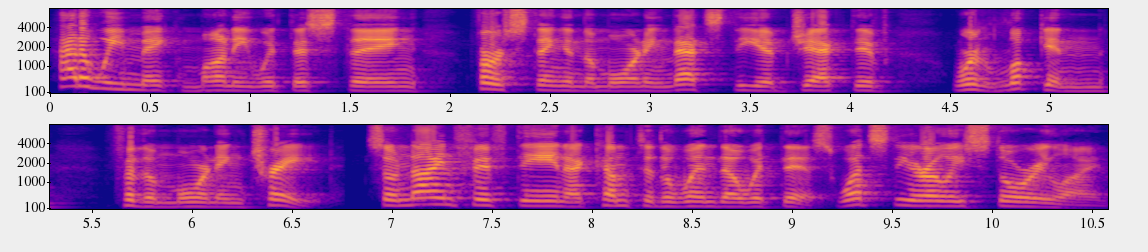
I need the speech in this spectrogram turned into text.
How do we make money with this thing first thing in the morning? That's the objective. We're looking for the morning trade. So 9:15, I come to the window with this. What's the early storyline?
